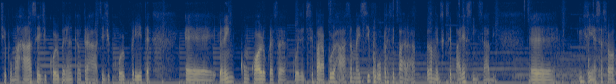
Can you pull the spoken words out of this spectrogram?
Tipo, uma raça é de cor branca, outra raça é de cor preta. É, eu nem concordo com essa coisa de separar por raça, mas se for para separar, pelo menos que separe assim, sabe? É, enfim, essa é só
